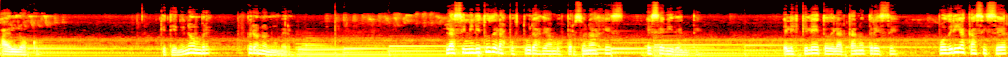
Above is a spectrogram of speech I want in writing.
al loco, que tiene nombre pero no número. La similitud de las posturas de ambos personajes es evidente. El esqueleto del arcano 13 podría casi ser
